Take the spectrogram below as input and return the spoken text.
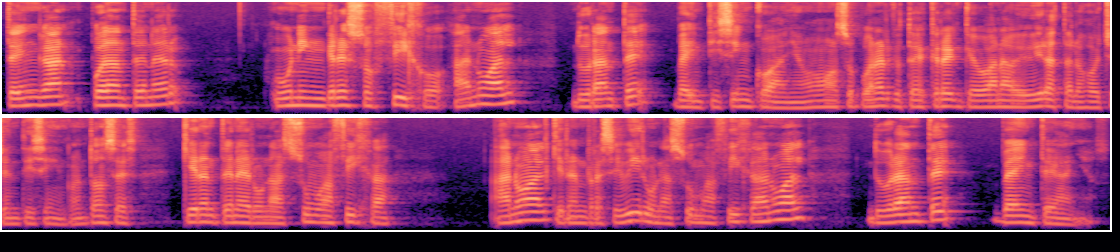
tengan, puedan tener un ingreso fijo anual durante 25 años. Vamos a suponer que ustedes creen que van a vivir hasta los 85. Entonces, quieren tener una suma fija anual, quieren recibir una suma fija anual durante 20 años.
